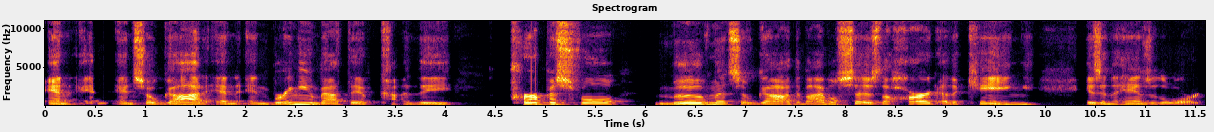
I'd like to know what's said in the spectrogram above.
And mm-hmm. and, and so God and and bringing about the the purposeful movements of God. The Bible says the heart of the king is in the hands of the Lord,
